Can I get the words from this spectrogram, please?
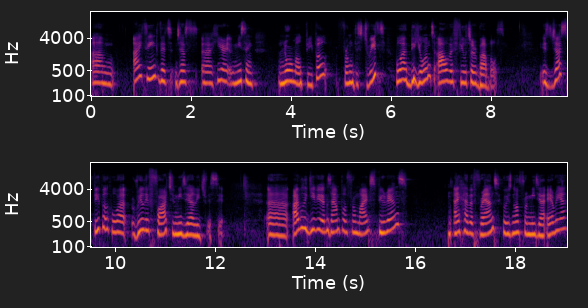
Um, I think that just uh, here missing normal people from the streets who are beyond our filter bubbles. It's just people who are really far to media literacy. Uh, I will give you an example from my experience. I have a friend who is not from media area.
